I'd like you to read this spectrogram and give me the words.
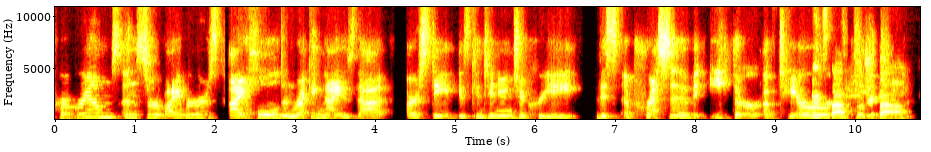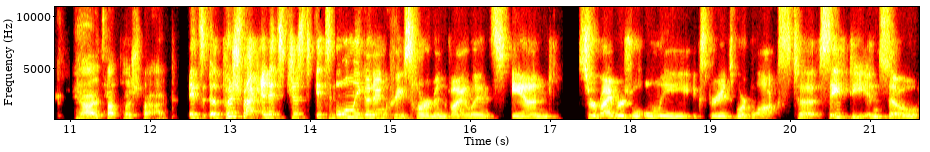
programs and survivors, I hold and recognize that our state is continuing to create this oppressive ether of terror. It's that pushback. Yeah, it's that pushback. It's a pushback, and it's just, it's only going to increase harm and violence. And survivors will only experience more blocks to safety. And so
